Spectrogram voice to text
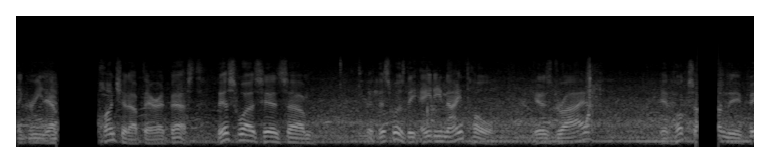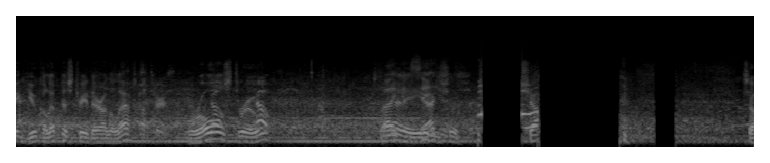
the green. Yeah, punch it up there at best. This was his, um, this was the 89th hole. His drive, it hooks on the big eucalyptus tree there on the left, rolls through. Well, you and can he see- actually shot. So,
